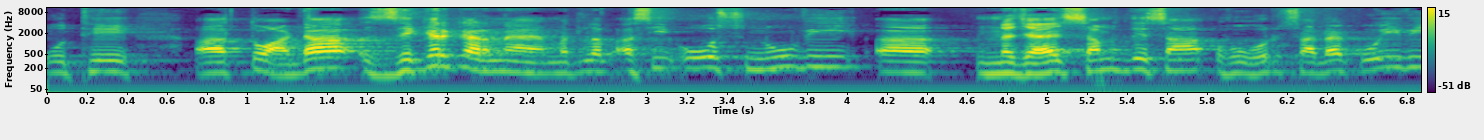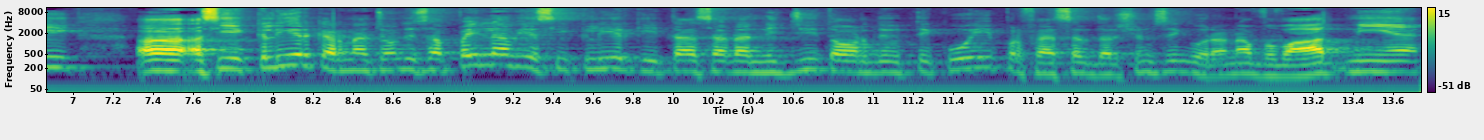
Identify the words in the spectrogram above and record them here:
ਉਥੇ ਤੁਹਾਡਾ ਜ਼ਿਕਰ ਕਰਨਾ ਹੈ। ਮਤਲਬ ਅਸੀਂ ਉਸ ਨੂੰ ਵੀ ਨਜਾਇਜ਼ ਸਮਝਦੇ ਸਾਂ। ਹੋਰ ਸਾਡਾ ਕੋਈ ਵੀ ਅਸੀਂ ਇਹ ਕਲੀਅਰ ਕਰਨਾ ਚਾਹੁੰਦੇ ਸਾਂ। ਪਹਿਲਾਂ ਵੀ ਅਸੀਂ ਕਲੀਅਰ ਕੀਤਾ, ਸਾਡਾ ਨਿੱਜੀ ਤੌਰ ਦੇ ਉੱਤੇ ਕੋਈ ਪ੍ਰੋਫੈਸਰ ਦਰਸ਼ਨ ਸਿੰਘ ਹੋਰਾਂ ਨਾਲ ਵਿਵਾਦ ਨਹੀਂ ਹੈ।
